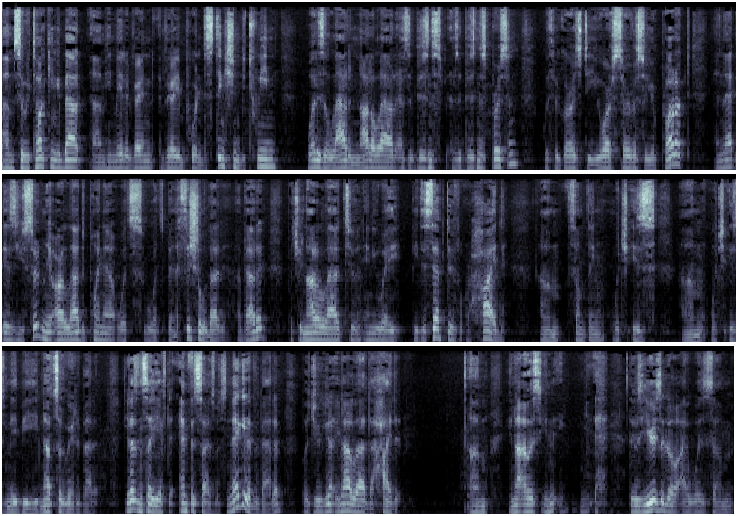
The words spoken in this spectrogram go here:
Um, so we're talking about. Um, he made a very, a very important distinction between what is allowed and not allowed as a business as a business person with regards to your service or your product, and that is you certainly are allowed to point out what's what's beneficial about about it, but you're not allowed to in any way be deceptive or hide um, something which is um, which is maybe not so great about it. He doesn't say you have to emphasize what's negative about it, but you're, you're not allowed to hide it. Um, you know, I was, you there was years ago, I was, um,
